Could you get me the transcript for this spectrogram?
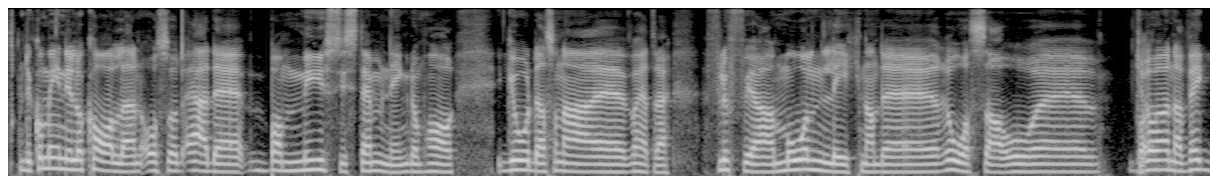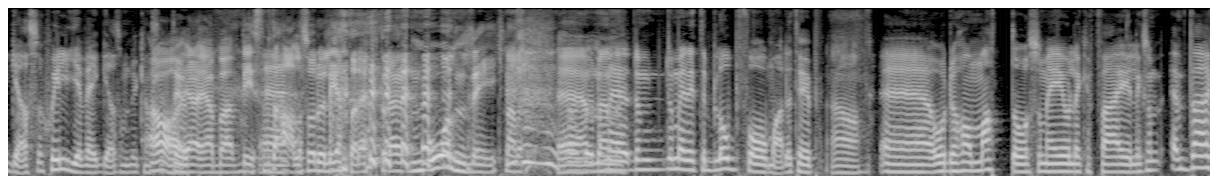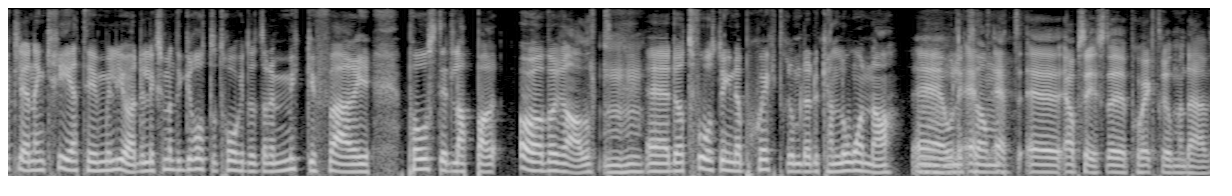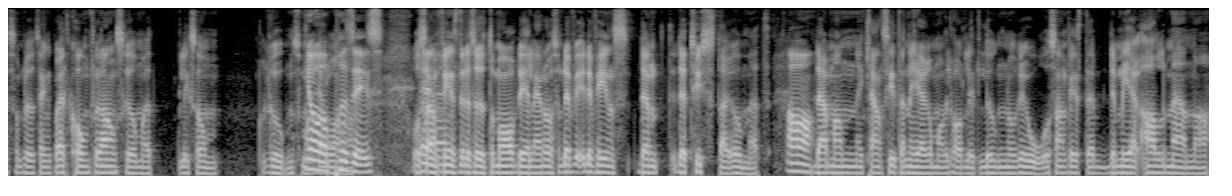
du kommer in i lokalen och så är det bara mysig stämning. De har goda såna, eh, vad heter det, fluffiga molnliknande rosa och eh, gröna väggar, så skiljeväggar som du kan ja, sätta upp. jag, jag bara visste inte Eh. alls vad du letade efter, det molnliknande. Ja, Eh, de, men, är, de, de är lite blobformade typ. ja, Eh, och du har mattor som är i olika färger. Liksom, verkligen en kreativ miljö. Det är liksom inte grått och tråkigt utan det är mycket färg, post-it-lappar överallt. mhm. Eh, du har två stycken projektrum där du kan låna. Eh, Mm, och liksom, ett, ett, ja precis, projektrummen där som du tänker på, ett konferensrum och ett liksom rum som man kan ja, låna. precis. Och sen Eh. finns det dessutom avdelningar då, så det, det finns den, det tysta rummet, Ja, där man kan sitta ner om man vill ha lite lugn och ro, och sen finns det det mer allmänna,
